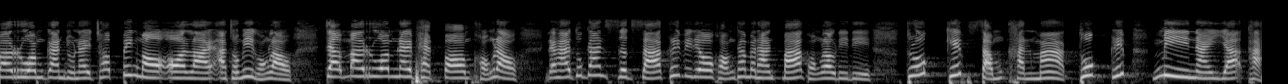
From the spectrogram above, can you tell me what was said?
มารวมกันอยู่ในช้อปปิ้งมอลล์ออนไลน์อะโ m มี่ของเรา จะมารวมในแพลตฟอร์มของเรานะคะทุกท่านศึกษาคลิปวิดีโอของท่านประธานปาร์คของเราดีๆ ทุกคลิปสำคัญมาก ทุกคลิปมีนัยยะค่ะ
